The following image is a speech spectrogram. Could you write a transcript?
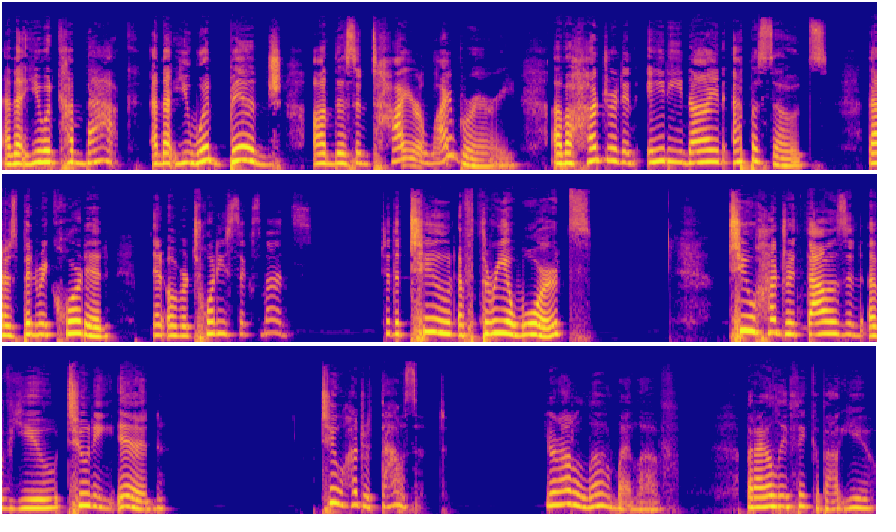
and that you would come back and that you would binge on this entire library of 189 episodes that has been recorded in over 26 months to the tune of three awards, 200,000 of you tuning in. 200,000. You're not alone, my love, but I only think about you.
